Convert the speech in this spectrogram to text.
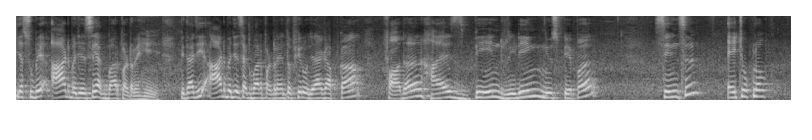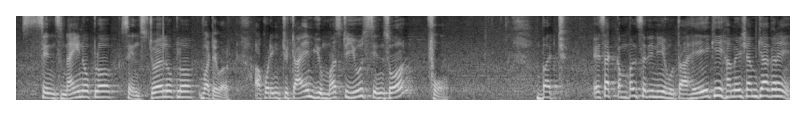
या सुबह आठ बजे से अखबार पढ़ रहे हैं पिताजी आठ बजे से अखबार पढ़ रहे हैं तो फिर हो जाएगा आपका father has been reading newspaper since eight o'clock since 9 o'clock, since 12 o'clock, whatever. According to time, you must use since or for. But ऐसा कंपलसरी नहीं होता है कि हमेशा हम क्या करें?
